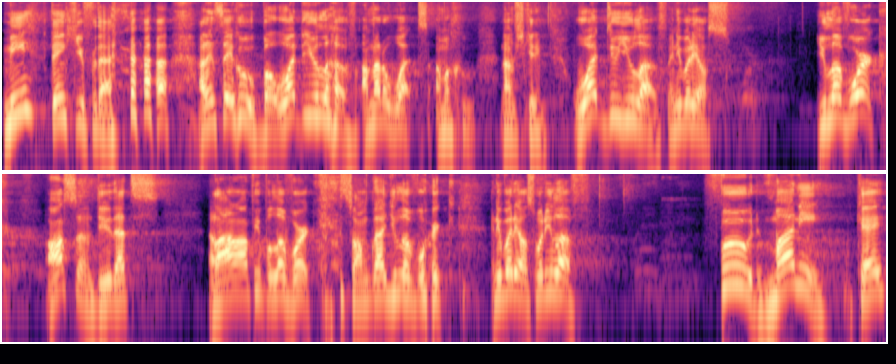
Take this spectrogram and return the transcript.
Me? Thank you for that. I didn't say who, but what do you love? I'm not a what, I'm a who. No, I'm just kidding. What do you love? Anybody else? Work. You love work. Awesome, dude. That's a lot, a lot of people love work. So I'm glad you love work. Anybody else? What do you love? Food, money, okay?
